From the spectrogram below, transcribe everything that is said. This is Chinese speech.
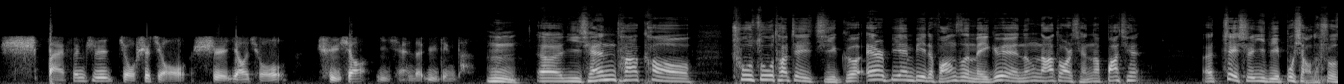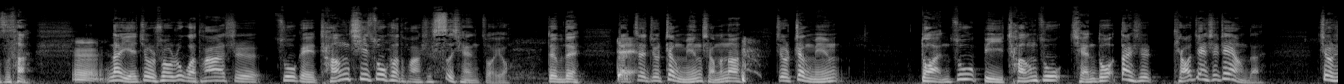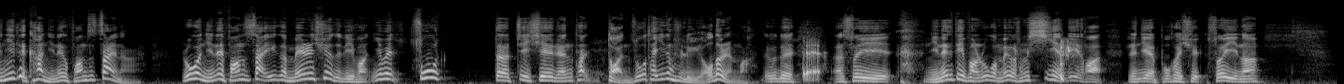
是百分之九十九是要求取消以前的预定的。嗯，呃，以前他靠出租他这几个 Airbnb 的房子，每个月能拿多少钱呢？八千。呃，这是一笔不小的数字啊。嗯，那也就是说，如果他是租给长期租客的话，是四千左右，对不对？对。呃，这就证明什么呢？就证明短租比长租钱多，但是条件是这样的，就是你得看你那个房子在哪儿。如果你那房子在一个没人去的地方，因为租的这些人他短租，他一定是旅游的人嘛，对不对？对。呃，所以你那个地方如果没有什么吸引力的话，人家也不会去。所以呢。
